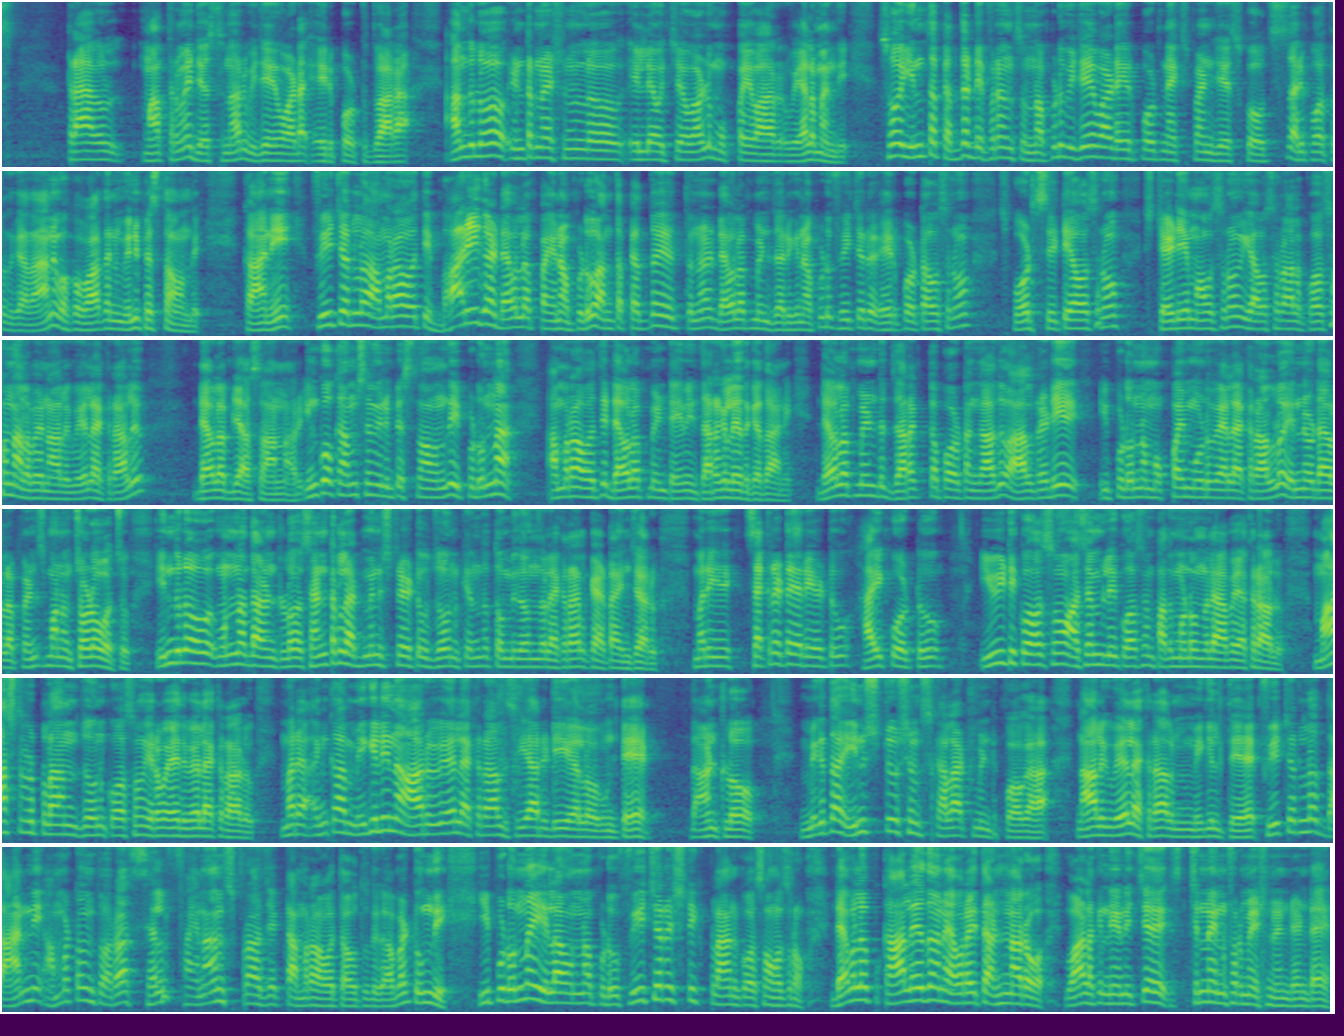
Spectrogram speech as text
travel మాత్రమే చేస్తున్నారు విజయవాడ ఎయిర్పోర్ట్ ద్వారా. అందులో ఇంటర్నేషనల్ వెళ్ళి వచ్చేవాళ్ళు ముప్పై ఆరు వేల మంది. సో ఇంత పెద్ద డిఫరెన్స్ ఉన్నప్పుడు విజయవాడ ఎయిర్పోర్ట్ని ఎక్స్పాండ్ చేసుకోవచ్చు సరిపోతుంది కదా అని ఒక వాదన వినిపిస్తూ ఉంది. కానీ ఫ్యూచర్లో అమరావతి భారీగా డెవలప్ అయినప్పుడు అంత పెద్ద ఎత్తున డెవలప్మెంట్ జరిగినప్పుడు ఫ్యూచర్ ఎయిర్పోర్ట్ అవసరం స్పోర్ట్స్ సిటీ అవసరం స్టేడియం అవసరం ఈ అవసరాల కోసం నలభై నాలుగు వేల ఎకరాలు డెవలప్ చేస్తా అన్నారు. ఇంకొక అంశం వినిపిస్తూ ఉంది. ఇప్పుడున్న అమరావతి డెవలప్మెంట్ ఏమీ జరగలేదు కదా అని. డెవలప్మెంట్ జరగకపోవటం కాదు. ఆల్రెడీ ఇప్పుడున్న ముప్పై మూడు వేల ఎకరాల్లో ఎన్నో డెవలప్మెంట్స్ మనం చూడవచ్చు. ఇందులో ఉన్న దాంట్లో సెంట్రల్ అడ్మినిస్ట్రేటివ్ జోన్ కింద తొమ్మిది వందల ఎకరాలు కేటాయించారు. మరి సెక్రటేరియట్ హైకోర్టు వీటి కోసం అసెంబ్లీ కోసం పదమూడు వందల యాభై ఎకరాలు. మాస్టర్ ప్లాన్ జోన్ కోసం ఇరవై ఐదు వేల ఎకరాలు. మరి ఇంకా మిగిలిన ఆరు వేల ఎకరాలు సిఆర్డిఏలో ఉంటే దాంట్లో మిగతా ఇన్స్టిట్యూషన్స్కి అలాట్మెంట్ పోగా నాలుగు వేల ఎకరాలు మిగిలితే ఫ్యూచర్లో దాన్ని అమ్మటం ద్వారా సెల్ఫ్ ఫైనాన్స్ ప్రాజెక్ట్ అమరావతి అవుతుంది కాబట్టి ఉంది. ఇప్పుడున్న ఇలా ఉన్నప్పుడు ఫ్యూచరిస్టిక్ ప్లాన్ కోసం అవసరం. డెవలప్ కాలేదు అని ఎవరైతే అంటున్నారో వాళ్ళకి నేను ఇచ్చే చిన్న ఇన్ఫర్మేషన్ ఏంటంటే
